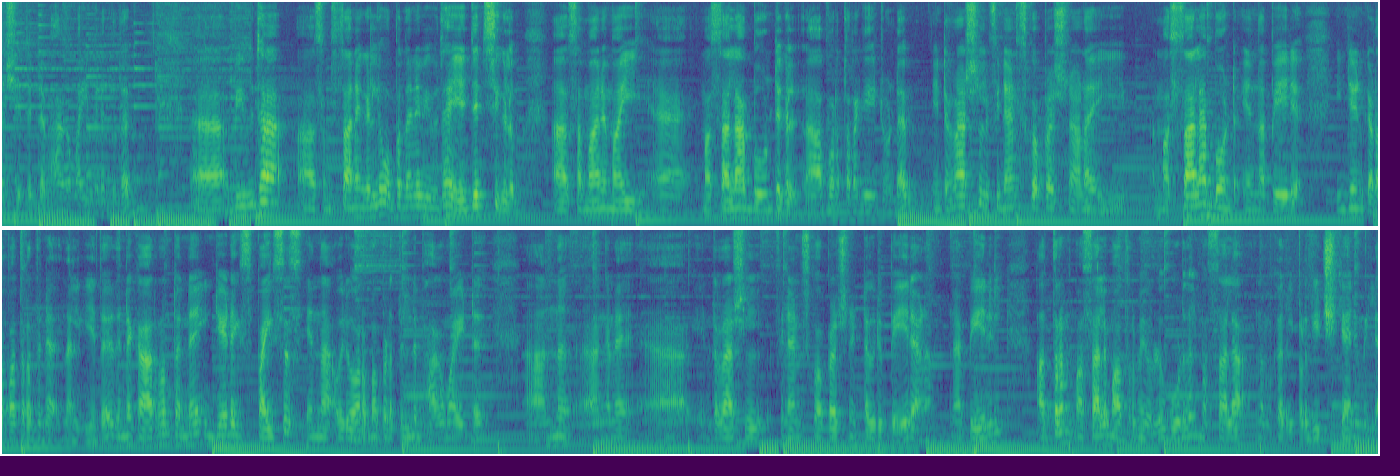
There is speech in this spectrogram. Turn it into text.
ആശയത്തിന്റെ ഭാഗമായി വരുന്നത്. വിവിധ സംസ്ഥാനങ്ങളിലും ഒപ്പം തന്നെ വിവിധ ഏജൻസികളും സമാനമായി മസാല ബോണ്ടുകൾ പുറത്തിറക്കിയിട്ടുണ്ട്. ഇന്റർനാഷണൽ ഫിനാൻസ് കോർപ്പറേഷനാണ് ഈ മസാല ബോണ്ട് എന്ന പേര് ഇന്ത്യൻ കടപ്പത്രത്തിന് നൽകിയത്. ഇതിന്റെ കാരണം തന്നെ ഇന്ത്യയുടെ സ്പൈസസ് എന്ന ഒരു ഓർമ്മപ്പെടുത്തലിന്റെ ഭാഗമായിട്ട് അന്ന് അങ്ങനെ ഇന്റർനാഷണൽ ഫിനാൻസ് കോർപ്പറേഷൻ ഇട്ട ഒരു പേരാണ്. ആ പേരിൽ അത്രം മസാല മാത്രമേ ഉള്ളൂ. കൂടുതൽ മസാല നമുക്കതിൽ പ്രതീക്ഷിക്കാനുമില്ല.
